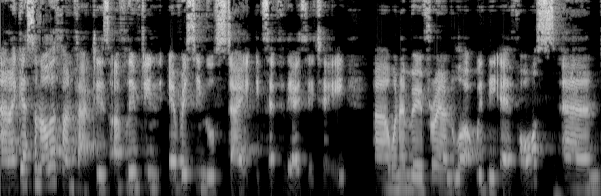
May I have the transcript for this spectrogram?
And I guess another fun fact is I've lived in every single state except for the ACT uh, when I moved around a lot with the Air Force. And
